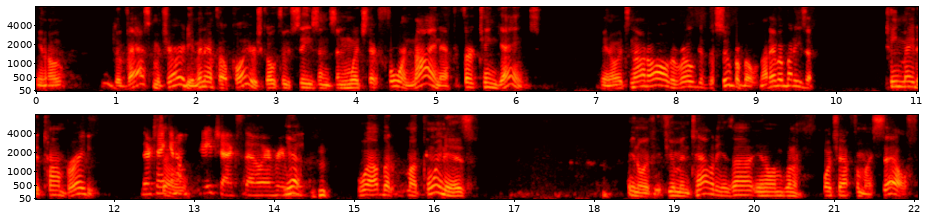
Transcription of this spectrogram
You know, the vast majority of NFL players go through seasons in which they're four and nine after 13 games. You know, it's not all the road to the Super Bowl. Not everybody's a teammate of Tom Brady. They're taking so, home paychecks though every yeah. week. Well, but my point is, you know, if, if your mentality is, uh, you know, I'm going to watch out for myself,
